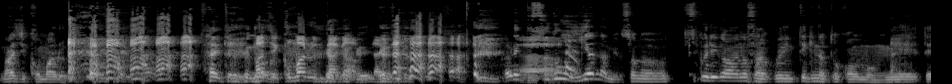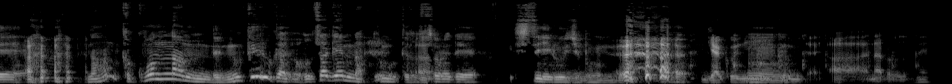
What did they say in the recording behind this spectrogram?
マジ困る タイトルのマジ困るんだが、みたいな。あれってすごい嫌なんだよその作り側の作品的なところも見えて なんかこんなんで抜けるかよふざけんなって思うけどうんそれでしている自分逆に行くみたいな。ああ、なるほどね。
